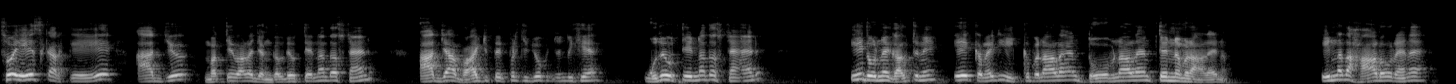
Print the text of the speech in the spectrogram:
ਸੋ ਇਸ ਕਰਕੇ ਅੱਜ ਮੱਤੇ ਵਾਲਾ ਜੰਗਲ ਦੇ ਉੱਤੇ ਇਹਨਾਂ ਦਾ ਸਟੈਂਡ ਅੱਜ ਆ ਵਾਈਟ ਪੇਪਰ 'ਚ ਜੋ ਲਿਖਿਆ, ਉਹਦੇ ਉੱਤੇ ਇਹਨਾਂ ਦਾ ਸਟੈਂਡ ਇਹ ਦੋਨੇ ਗਲਤ ਨੇ, ਇਹ ਕਮੇਟੀ ਇੱਕ ਬਣਾ ਲੈਣ, ਦੋ ਬਣਾ ਲੈਣ, ਤਿੰਨ ਬਣਾ ਲੈਣ ਇਹਨਾਂ ਦਾ ਹਾਲ ਹੋ ਰਹਿਣਾ ਹੈ।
